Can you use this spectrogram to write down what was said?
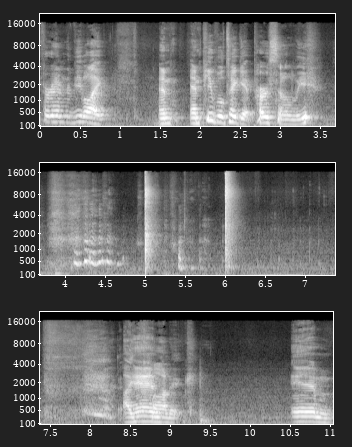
for him to be like, and and people take it personally. Iconic. and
